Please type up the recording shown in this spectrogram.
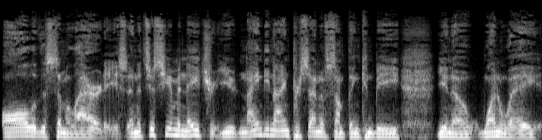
all of the similarities and it's just human nature. You 99% of something can be, you know, one way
